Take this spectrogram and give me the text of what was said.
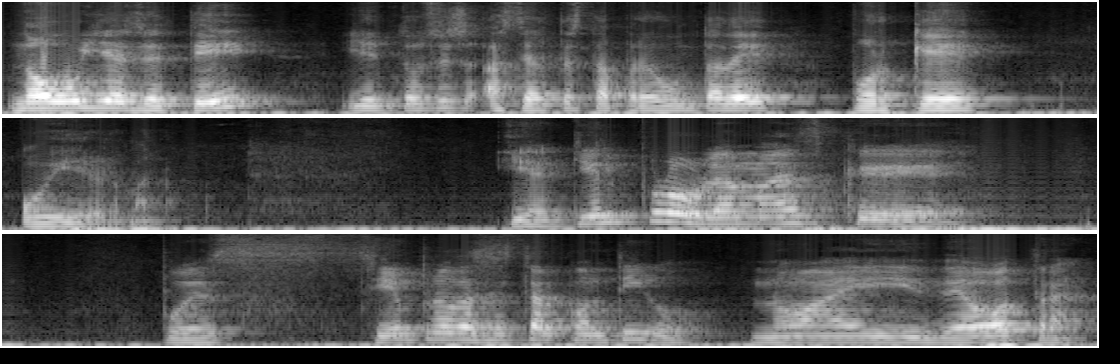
no huyes de ti y entonces hacerte esta pregunta de ¿por qué huir, hermano? Y aquí el problema es que, pues, siempre vas a estar contigo, no hay de otra.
